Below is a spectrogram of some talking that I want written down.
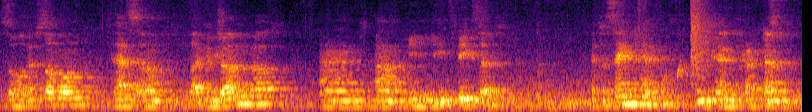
So if someone has a, like a German word and um, he leet speaks it, at the same time you can crack them.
